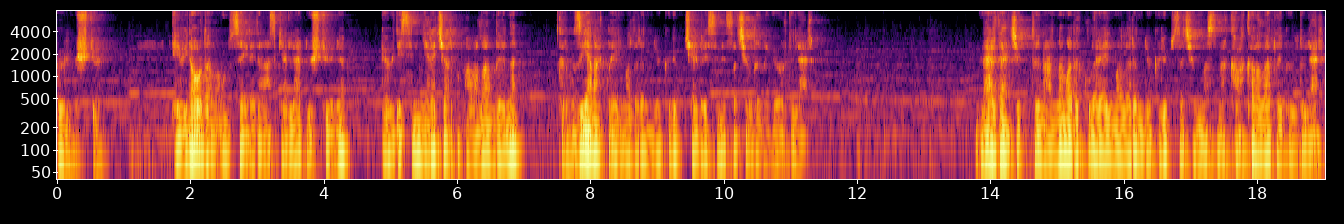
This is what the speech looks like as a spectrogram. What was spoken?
ölmüştü. Evin oradan onu seyreden askerler düştüğünü, gövdesinin yere çarpıp havalandığını, kırmızı yanaklı elmaların dökülüp çevresine saçıldığını gördüler. Nereden çıktığını anlamadıkları elmaların dökülüp saçılmasına kahkahalarla güldüler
